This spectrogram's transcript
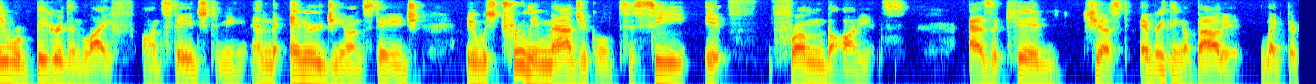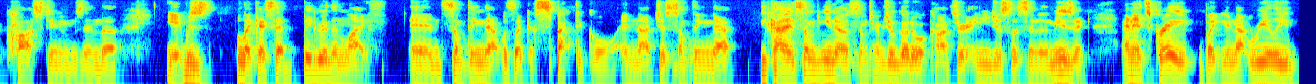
they were bigger than life on stage to me and the energy on stage it was truly magical to see it from the audience. As a kid just everything about it like their costumes and the it was like i said bigger than life and something that was like a spectacle and not just something that you kind of some you know sometimes you'll go to a concert and you just listen to the music and it's great but you're not really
